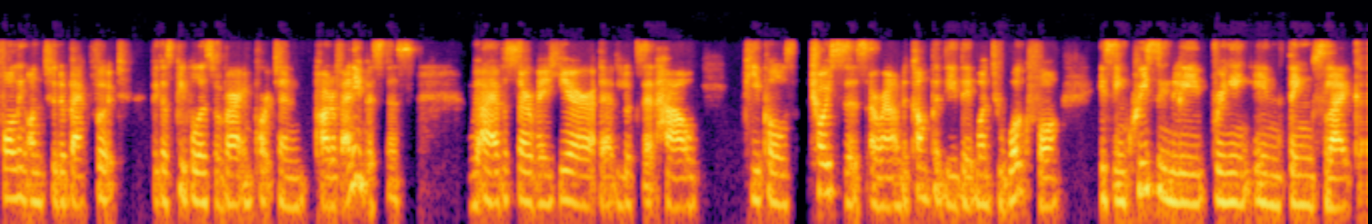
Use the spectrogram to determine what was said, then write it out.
falling onto the back foot because people is a very important part of any business. I have a survey here that looks at how people's choices around the company they want to work for is increasingly bringing in things like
